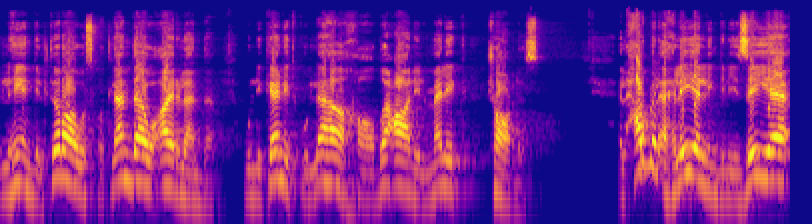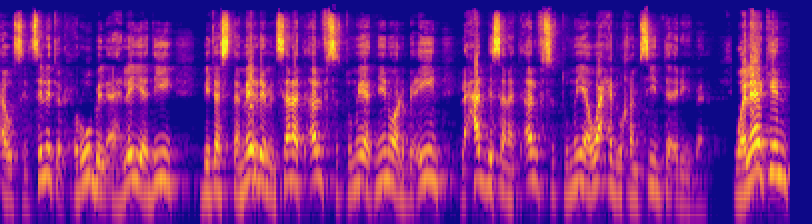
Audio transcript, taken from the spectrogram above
اللي هي إنجلترا وإسكتلندا وأيرلندا واللي كانت كلها خاضعة للملك تشارلز. الحرب الأهلية الإنجليزية أو سلسلة الحروب الأهلية دي بتستمر من سنة 1642 لحد سنة 1651 تقريبا. ولكن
